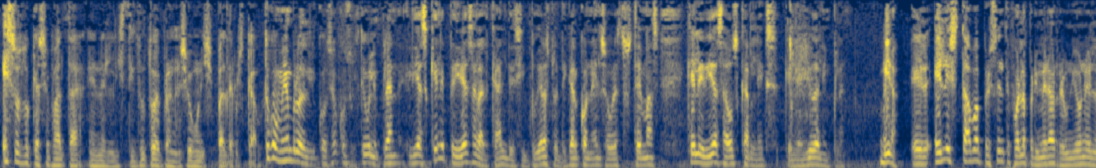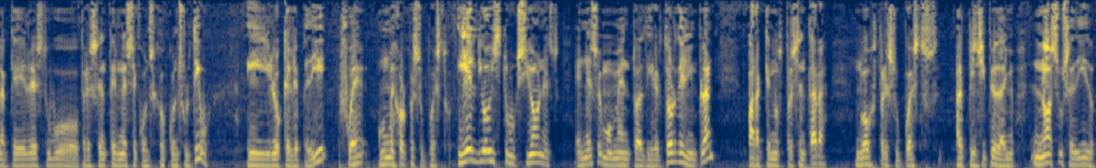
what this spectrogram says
Eso es lo que hace falta en el Instituto de Planeación Municipal de Los Cabos. Tú como miembro del Consejo Consultivo del Implan, Elías, ¿qué le pedirías al alcalde si pudieras platicar con él sobre estos temas? ¿Qué le dirías a Oscar Lex que le ayuda al Implan? Mira, él, estaba presente, fue la primera reunión en la que él estuvo presente en ese Consejo Consultivo. Y lo que le pedí fue un mejor presupuesto. Y él dio instrucciones en ese momento al director del Implan para que nos presentara nuevos presupuestos al principio de año. No ha sucedido.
